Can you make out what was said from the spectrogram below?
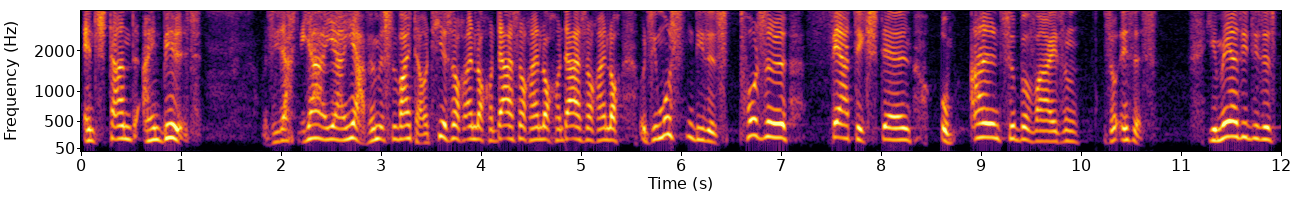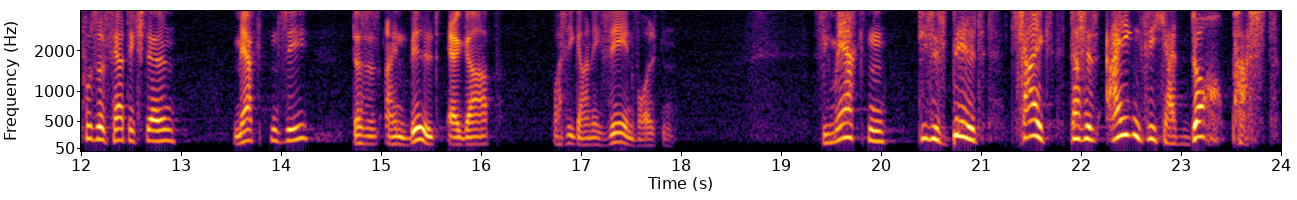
entstand ein Bild. Und sie dachten, ja, ja, ja, wir müssen weiter. Und hier ist noch ein Loch und da ist noch ein Loch und da ist noch ein Loch. Und sie mussten dieses Puzzle fertigstellen, um allen zu beweisen, so ist es. Je mehr sie dieses Puzzle fertigstellen, merkten sie, dass es ein Bild ergab, was sie gar nicht sehen wollten. Sie merkten, dieses Bild zeigt, dass es eigentlich ja doch passt.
